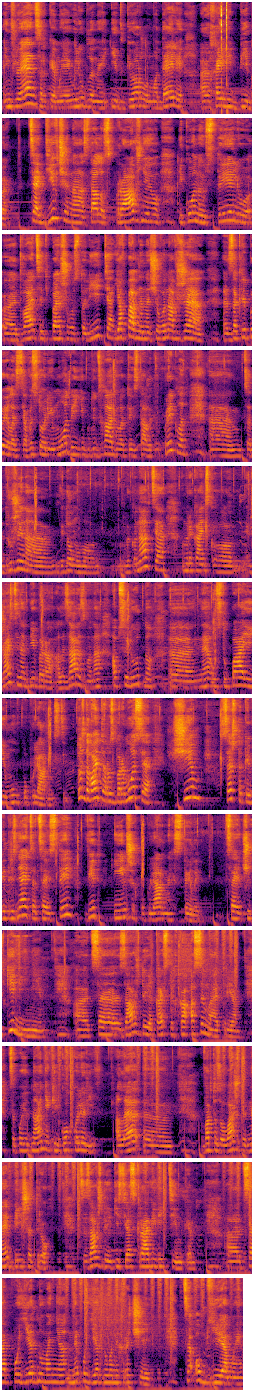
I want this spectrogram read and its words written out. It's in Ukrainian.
інфлюенсерки, моєї улюбленої girl моделі Хейлі Бібер. Ця дівчина стала справжньою іконою стилю е, 21 століття. Я впевнена, що вона вже закріпилася в історії моди. Її будуть згадувати і ставити в приклад. Е, Це дружина відомого виконавця американського Джастіна Бібера, але зараз вона абсолютно е, не уступає йому в популярності. Тож давайте розберемося, чим все ж таки відрізняється цей стиль від інших популярних стилей. Це чіткі лінії, е, це завжди якась легка асиметрія, це поєднання кількох кольорів, але е, варто зауважити не більше трьох. Це завжди якісь яскраві відтінки, це поєднування непоєднуваних речей, це об'єми,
